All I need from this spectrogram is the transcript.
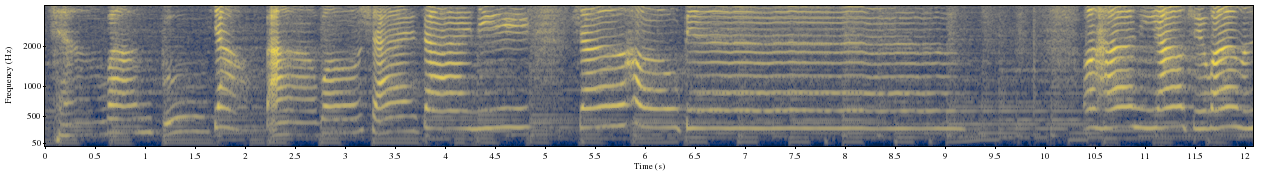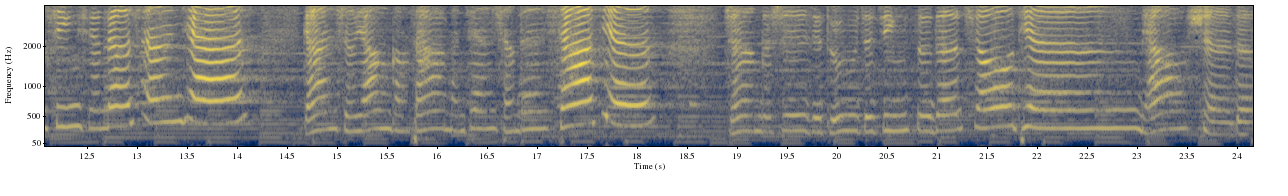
千万不要把我甩在你身后边。我和你要去闻闻新鲜的春天，感受阳光洒满肩上的夏天。整个世界涂着金色的秋天，飘雪的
